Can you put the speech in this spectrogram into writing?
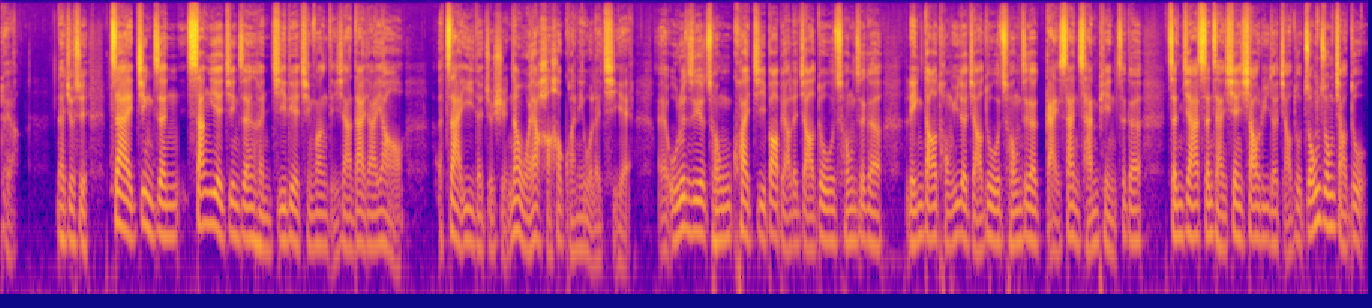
对啊。那就是在竞争、商业竞争很激烈情况底下，大家要在意的就是，那我要好好管理我的企业。呃，无论是从会计报表的角度，从这个领导统一的角度，从这个改善产品、这个增加生产线效率的角度，种种角度，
